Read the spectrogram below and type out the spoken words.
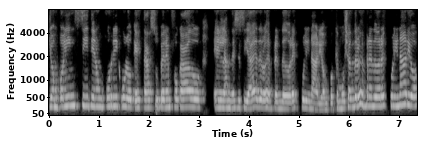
John Pauline sí tiene un currículo que está súper enfocado en las necesidades de los emprendedores culinarios, porque muchos de los emprendedores culinarios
